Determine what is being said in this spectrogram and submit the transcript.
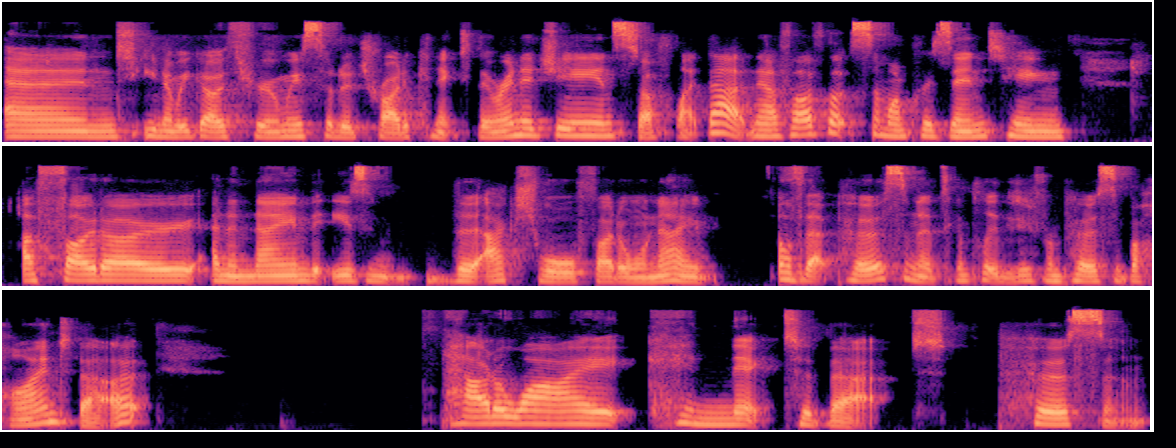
and you know we go through and we sort of try to connect to their energy and stuff like that. Now if i've got someone presenting a photo and a name that isn't the actual photo or name of that person it's a completely different person behind that how do i connect to that person?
